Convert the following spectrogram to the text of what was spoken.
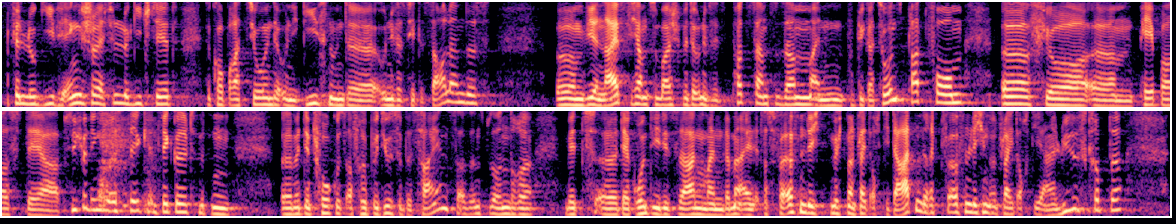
Philologie, für die englische Philologie steht, eine Kooperation der Uni Gießen und der Universität des Saarlandes. Ähm, wir in Leipzig haben zum Beispiel mit der Universität Potsdam zusammen eine Publikationsplattform äh, für ähm, Papers der Psycholinguistik entwickelt äh, mit dem Fokus auf Reproducible Science, also insbesondere mit äh, der Grundidee zu sagen, wenn man etwas veröffentlicht, möchte man vielleicht auch die Daten direkt veröffentlichen und vielleicht auch die Analyseskripte.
